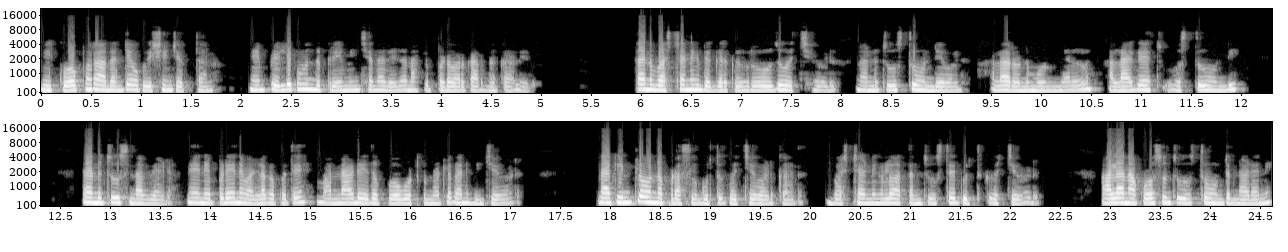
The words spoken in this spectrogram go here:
మీ కోపం రాదంటే ఒక విషయం చెప్తాను. నేను పెళ్ళికి ముందు ప్రేమించానా లేదో నాకు ఇప్పటివరకు అర్థం కాలేదు. తను బస్ దగ్గరకు రోజు వచ్చేవాడు. నన్ను చూస్తూ ఉండేవాడు. అలా రెండు మూడు నెలలు అలాగే వస్తూ ఉండి నన్ను చూసి నవ్వాడు. నేను ఎప్పుడైనా వెళ్ళకపోతే మర్నాడు ఏదో పోగొట్టుకున్నట్లు కనిపించేవాడు నాకు ఇంట్లో ఉన్నప్పుడు అసలు గుర్తుకు వచ్చేవాడు కాదు. బస్ స్టాండింగ్లో అతను చూస్తే గుర్తుకు వచ్చేవాడు. అలా నా కోసం చూస్తూ ఉంటున్నాడని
